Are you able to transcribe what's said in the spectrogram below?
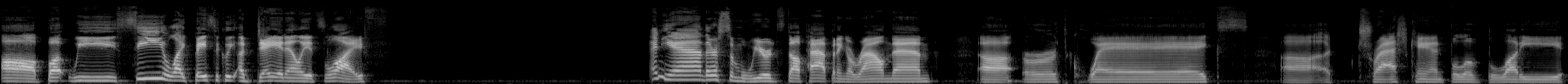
Uh but we see like basically a day in Elliot's life. And yeah, there's some weird stuff happening around them. Uh earthquakes, uh a trash can full of bloody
